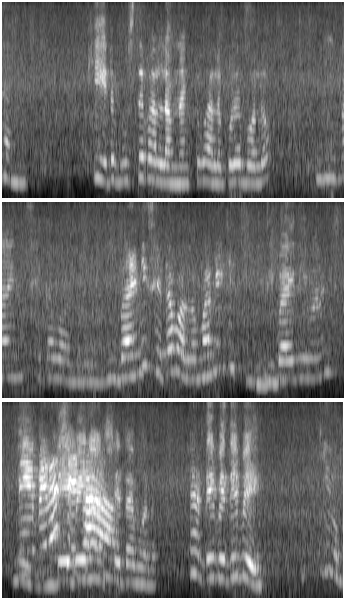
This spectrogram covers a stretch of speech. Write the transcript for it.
জানি? কি এটা বুঝতে পারলাম না একটু ভালো করে বলো। দিবাইনি সেটা বলো দিবাইনি সেটা বলো মানে কি? দিবাইনি মানে? দেবে। না সেটা বলো। হ্যাঁ দেবে দেবে। কি হব?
